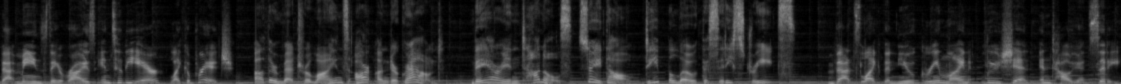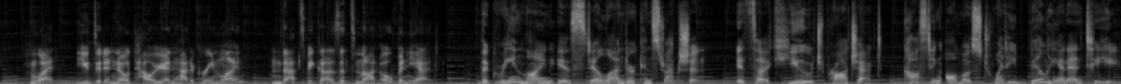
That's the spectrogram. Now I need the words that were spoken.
That means they rise into the air like a bridge. Other metro lines are underground. They are in tunnels, 隧道, deep below the city streets. That's like the new Green Line Lu in Taoyuan City. What? You didn't know Taoyuan had a green line? That's because it's not open yet. The Green Line is still under construction. It's a huge project, costing almost 20 billion NT.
